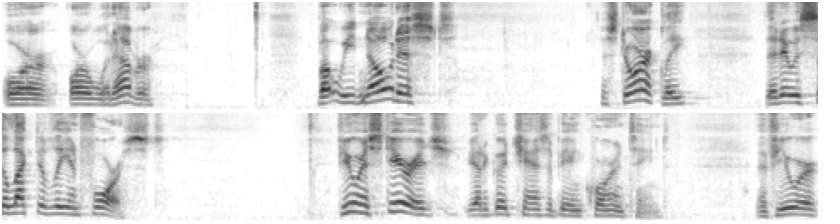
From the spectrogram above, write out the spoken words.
or, or whatever. But we noticed historically that it was selectively enforced. If you were in steerage, you had a good chance of being quarantined. If you were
